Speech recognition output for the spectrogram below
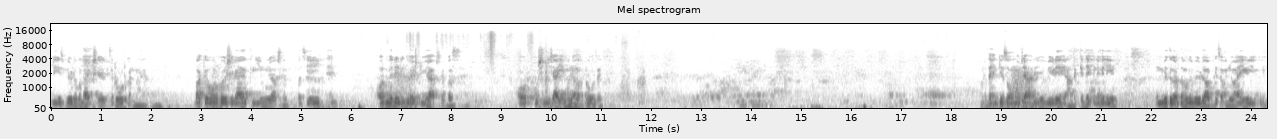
प्लीज़ वीडियो को लाइक शेयर ज़रूर करना है बाकी और कोई शिकायत नहीं मुझे आपसे, बस यही है। और मेरी रिक्वेस्ट भी है आपसे, बस। और कुछ नहीं चाहिए मुझे आप लोगों से। और थैंक यू सो मच यार, ये वीडियो यहाँ तक के देखने के लिए। उम्मीद करता हूँ कि वीडियो आपकी समझ में आई गई होगी।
